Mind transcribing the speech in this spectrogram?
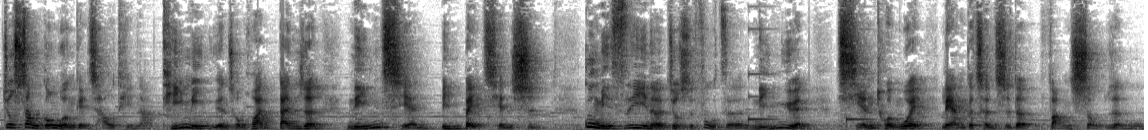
就上公文给朝廷啊，提名袁崇焕担任宁前兵备佥事。顾名思义呢，就是负责宁远、前屯卫两个城池的防守任务。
